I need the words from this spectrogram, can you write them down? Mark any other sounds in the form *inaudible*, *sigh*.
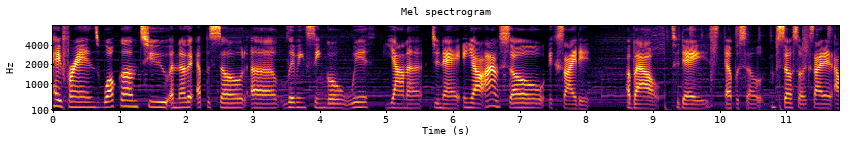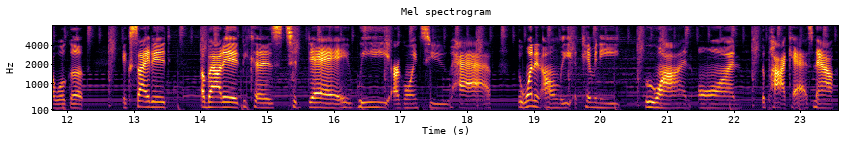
Hey, friends, welcome to another episode of Living Single with Yana Janae. And y'all, I am so excited about today's episode. I'm so, so excited. I woke up excited about it because today we are going to have the one and only Ekemini Uwan on the podcast. Now,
